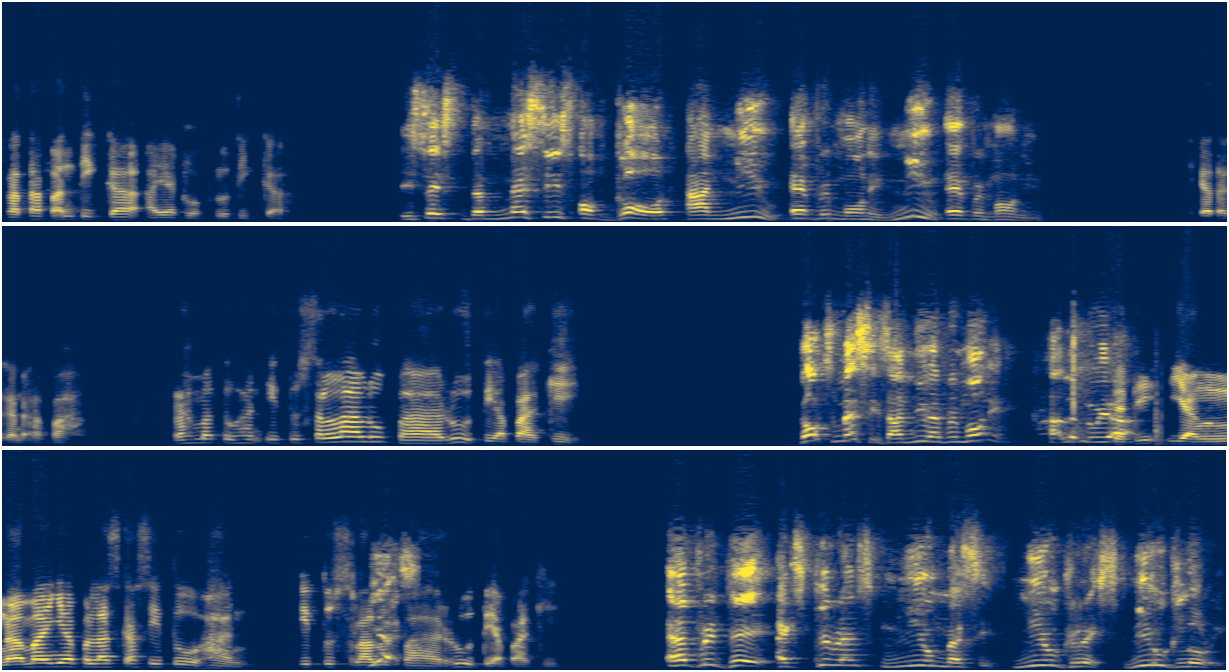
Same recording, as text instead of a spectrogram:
Ratapan 3 ayat 23. He says, The mercies of God are new every morning. New every morning. Dikatakan apa? Rahmat Tuhan itu selalu baru tiap pagi. God's mercies are new every morning. Hallelujah. Jadi yang namanya belas kasih Tuhan itu selalu Yes. baru tiap pagi. Every day experience new mercy, new grace, new glory.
